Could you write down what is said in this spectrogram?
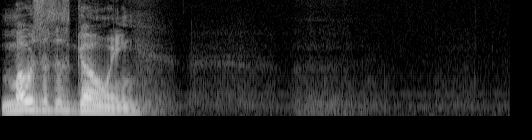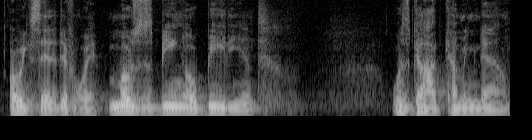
Moses is going, or we can say it a different way Moses being obedient was God coming down.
